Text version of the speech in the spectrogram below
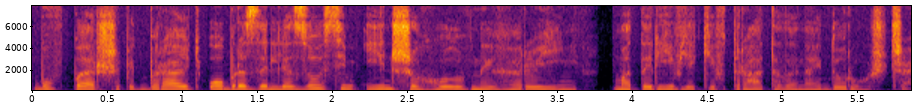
бо вперше підбирають образи для зовсім інших головних героїнь матерів, які втратили найдорожче.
